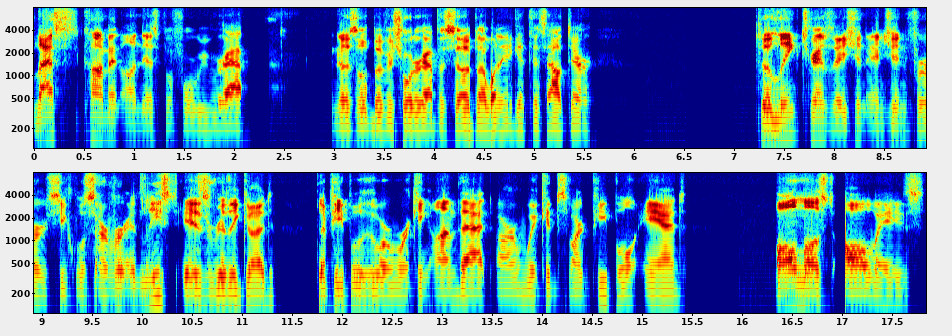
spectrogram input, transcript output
last comment on this before we wrap. I know it's a little bit of a shorter episode, but I wanted to get this out there. The LINQ translation engine for SQL Server, at least, is really good. The people who are working on that are wicked smart people, and almost always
